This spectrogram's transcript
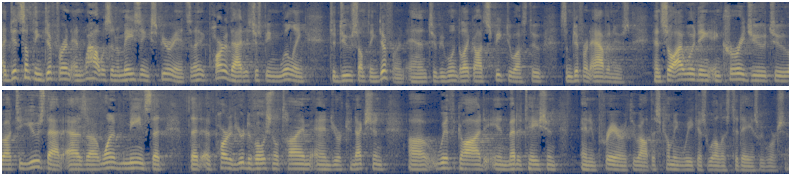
I did something different and wow, it was an amazing experience. And I think part of that is just being willing to do something different and to be willing to let God speak to us through some different avenues. And so I would encourage you to, uh, to use that as uh, one of the means that, that as part of your devotional time and your connection uh, with God in meditation and in prayer throughout this coming week as well as today as we worship.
